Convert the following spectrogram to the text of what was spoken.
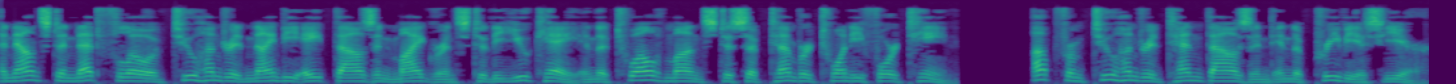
announced a net flow of 298,000 migrants to the UK in the 12 months to September 2014—up from 210,000 in the previous year.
